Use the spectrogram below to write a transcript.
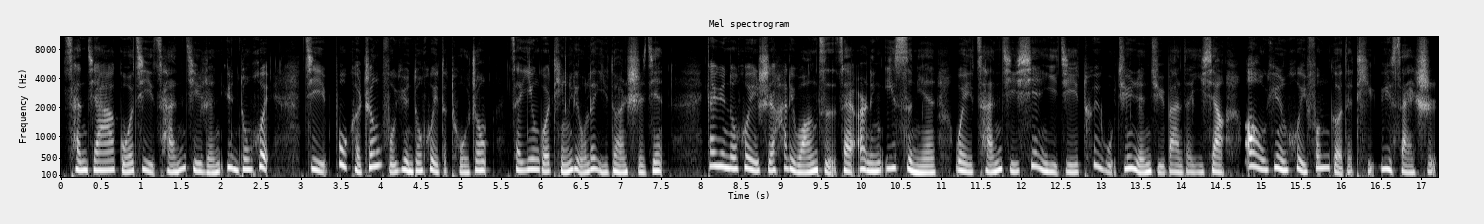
参加国际残疾人运动会（即不可征服运动会）的途中，在英国停留了一段时间。该运动会是哈里王子在2014年为残疾现役及退伍军人举办的一项奥运会风格的体育赛事。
